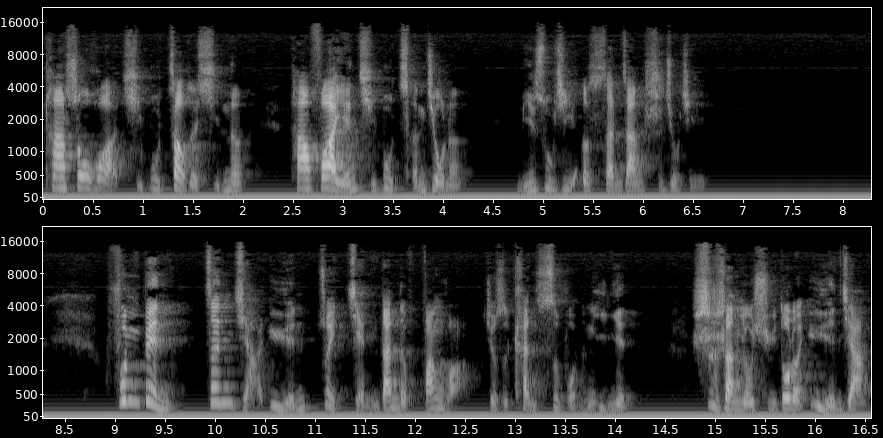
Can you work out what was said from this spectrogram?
他说话岂不照着行呢？他发言岂不成就呢？”民数记二十三章十九节，分辨真假预言最简单的方法，就是看是否能应验。世上有许多的预言家，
